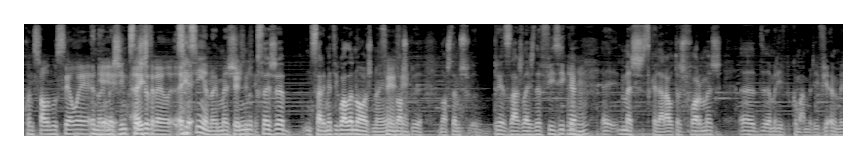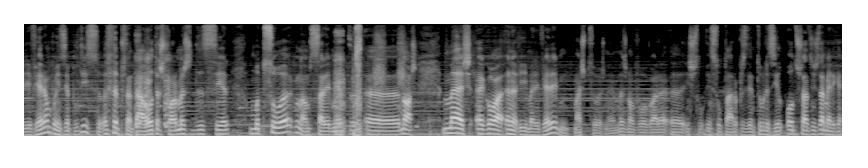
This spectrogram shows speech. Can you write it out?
Quando se fala no céu, é. Eu não é imagino que seja- extra- Sim, sim, eu não imagino Sim, sim, que seja necessariamente igual a nós, não é? Sim, nós, nós estamos presos às leis da física, Uhum. eh, mas se calhar há outras formas de. A Maria, como a Maria, a Maria Vieira é um bom exemplo disso. Portanto, há outras formas de ser uma pessoa, não necessariamente eh, nós. Mas agora. não, E Maria Vieira e muito mais pessoas, não é? Mas não vou agora eh, insul- insultar o Presidente do Brasil ou dos Estados Unidos da América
